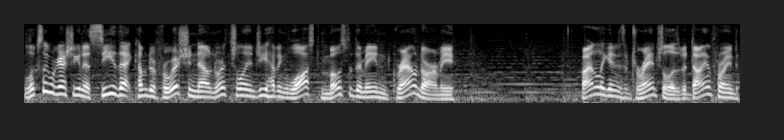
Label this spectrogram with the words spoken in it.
looks like we're actually going to see that come to fruition now. North Chilean G having lost most of their main ground army. Finally getting some tarantulas, but Freund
